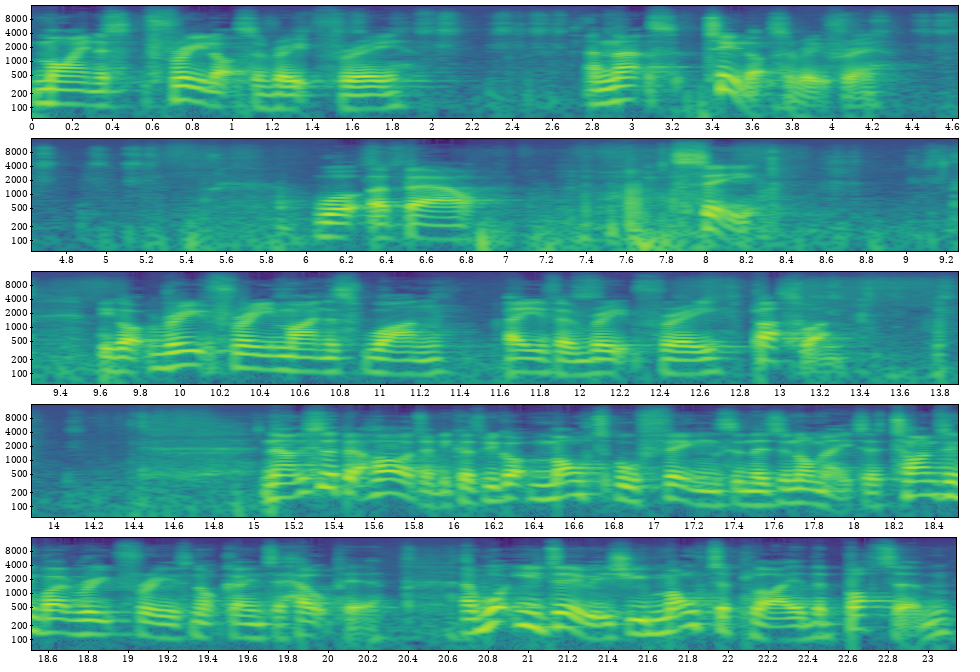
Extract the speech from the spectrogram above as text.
minus 3 lots of root 3. And that's 2 lots of root 3. What about C? We've got root 3 minus 1 over root 3 plus 1. Now this is a bit harder because we've got multiple things in the denominator. Timesing by root 3 is not going to help here. And what you do is you multiply the bottom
